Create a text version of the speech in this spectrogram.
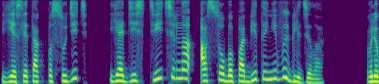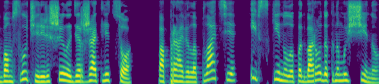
Если так посудить, я действительно особо побитой не выглядела. В любом случае решила держать лицо, поправила платье и вскинула подбородок на мужчину.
